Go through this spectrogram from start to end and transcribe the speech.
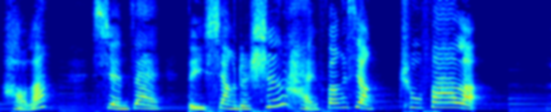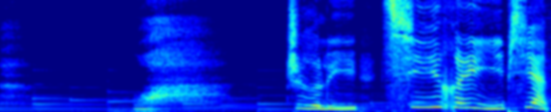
好了，现在得向着深海方向出发了。哇，这里漆黑一片。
